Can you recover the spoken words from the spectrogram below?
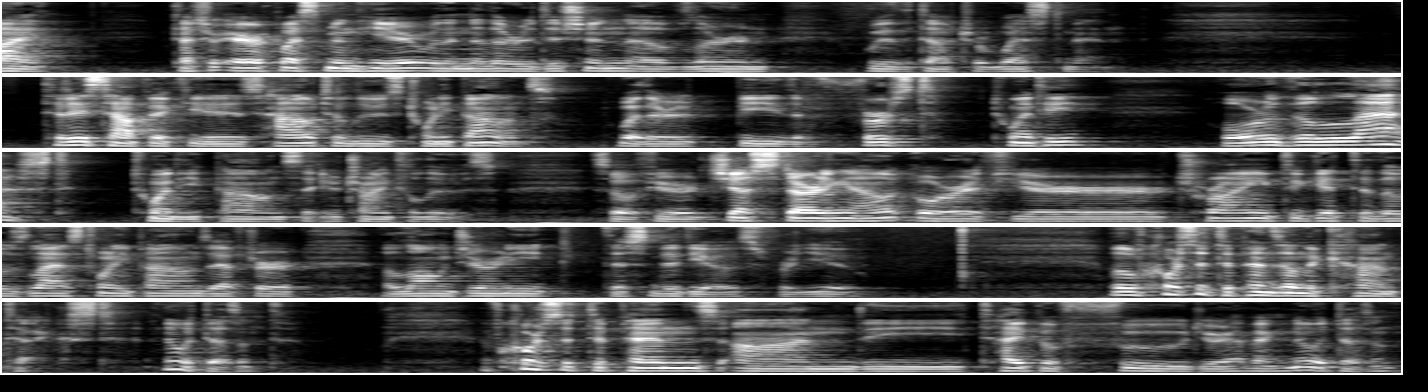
Hi, Dr. Eric Westman here with another edition of Learn with Dr. Westman. Today's topic is how to lose 20 pounds, whether it be the first 20 or the last 20 pounds that you're trying to lose. So, if you're just starting out, or if you're trying to get to those last 20 pounds after a long journey, this video is for you. Well, of course, it depends on the context. No, it doesn't. Of course, it depends on the type of food you're having. No, it doesn't.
